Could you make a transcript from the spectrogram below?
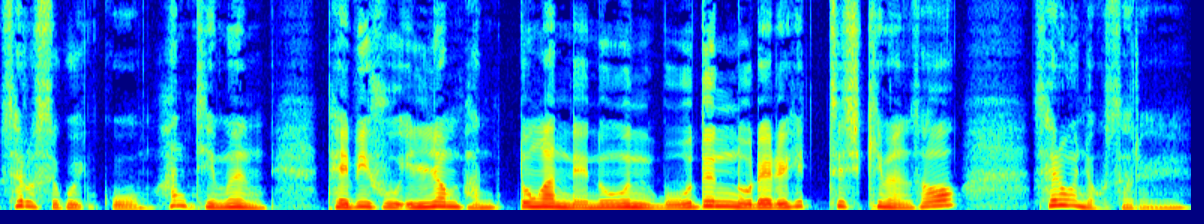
새로 쓰고 있고 한 팀은 데뷔 후 1년 반 동안 내놓은 모든 노래를 히트시키면서 새로운 역사를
